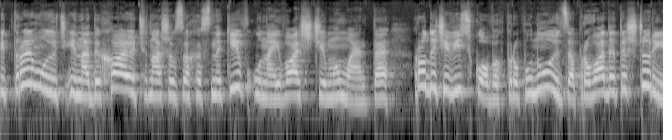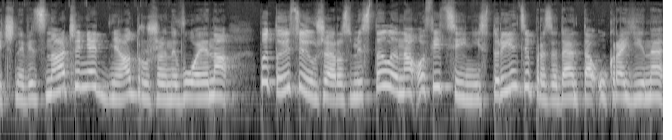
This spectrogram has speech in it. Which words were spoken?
підтримують і надихають наших захисників у найважчі моменти. Родичі військових пропонують запровадити щорічне відзначення Дня дружини воїна. Петицію вже розмістили на офіційній сторінці президента України.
